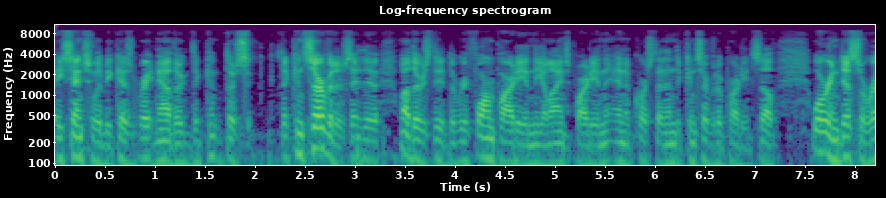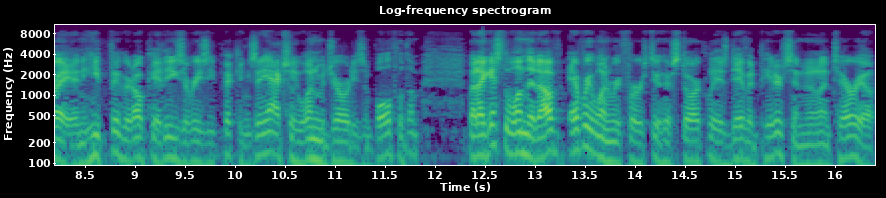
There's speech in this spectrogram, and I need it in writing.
essentially because right now the the, the, the conservatives, the, well, there's the, the Reform Party and the Alliance Party, and, and of course then the Conservative Party itself, were in disarray. And he figured, okay, these are easy pickings. And he actually won majorities in both of them. But I guess the one that everyone refers to historically is David Peterson in Ontario.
